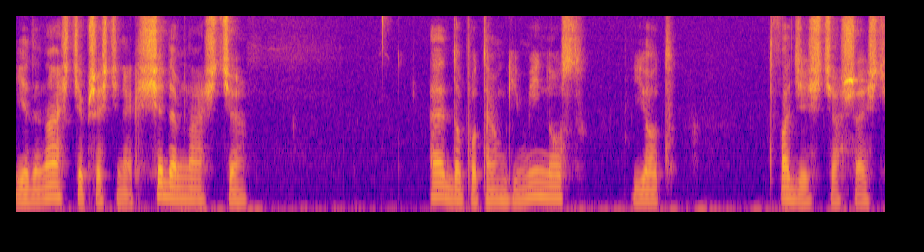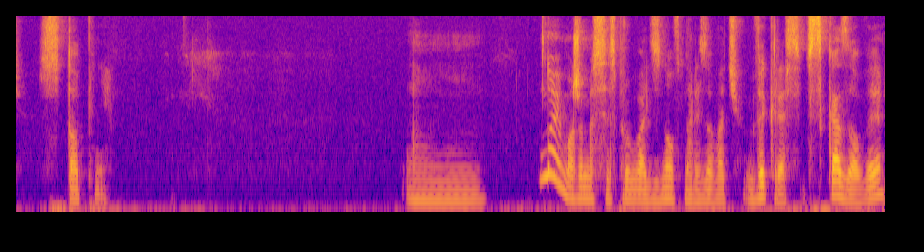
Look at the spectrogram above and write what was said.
11,17 e do potęgi minus j 26 stopni. Mm, no i możemy sobie spróbować znów narysować wykres wskazowy.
